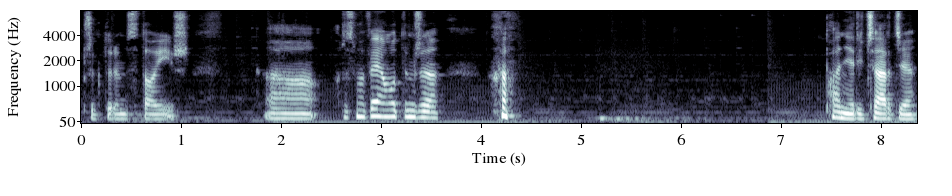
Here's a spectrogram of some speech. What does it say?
przy którym stoisz. E, rozmawiają o tym, że. Panie Richardzie,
